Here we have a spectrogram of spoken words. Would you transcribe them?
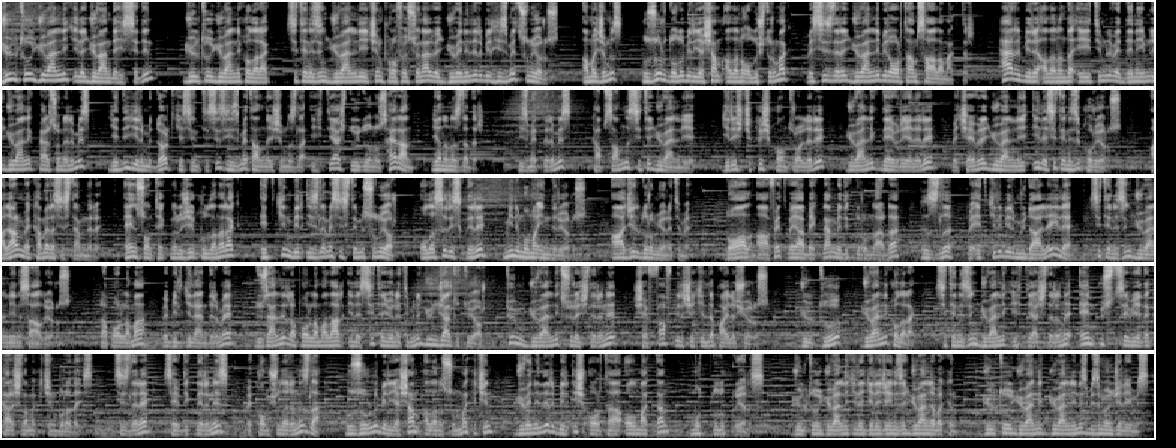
Gültuğ Güvenlik ile güvende hissedin. Gültuğ Güvenlik olarak sitenizin güvenliği için profesyonel ve güvenilir bir hizmet sunuyoruz. Amacımız huzur dolu bir yaşam alanı oluşturmak ve sizlere güvenli bir ortam sağlamaktır. Her biri alanında eğitimli ve deneyimli güvenlik personelimiz 7-24 kesintisiz hizmet anlayışımızla ihtiyaç duyduğunuz her an yanınızdadır. Hizmetlerimiz kapsamlı site güvenliği, giriş çıkış kontrolleri, güvenlik devriyeleri ve çevre güvenliği ile sitenizi koruyoruz. Alarm ve kamera sistemleri en son teknolojiyi kullanarak etkin bir izleme sistemi sunuyor. Olası riskleri minimuma indiriyoruz. Acil durum yönetimi. Doğal afet veya beklenmedik durumlarda hızlı ve etkili bir müdahale ile sitenizin güvenliğini sağlıyoruz. Raporlama ve bilgilendirme, düzenli raporlamalar ile site yönetimini güncel tutuyor. Tüm güvenlik süreçlerini şeffaf bir şekilde paylaşıyoruz. Gültuğ, güvenlik olarak sitenizin güvenlik ihtiyaçlarını en üst seviyede karşılamak için buradayız. Sizlere sevdikleriniz ve komşularınızla huzurlu bir yaşam alanı sunmak için güvenilir bir iş ortağı olmaktan mutluluk duyarız. Gültuğ Güvenlik ile geleceğinize güvenle bakın. Gültuğ Güvenlik güvenliğiniz bizim önceliğimiz.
